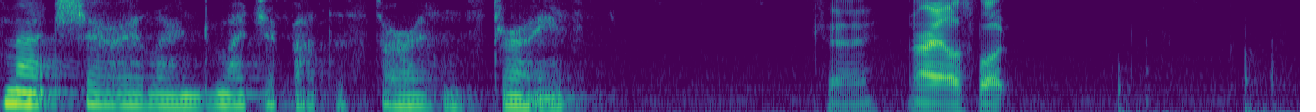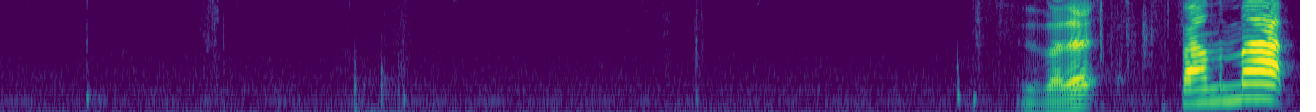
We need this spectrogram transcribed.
Not sure I learned much about the stars and stripes. okay. All right, let's look. Is that it? Found the map.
